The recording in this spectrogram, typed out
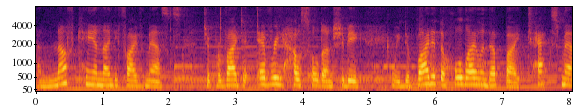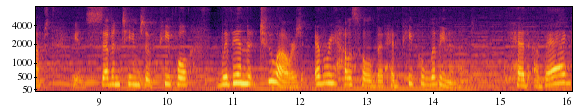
enough KN95 masks to provide to every household on Chebeague. We divided the whole island up by tax maps we seven teams of people. Within two hours, every household that had people living in it had a bag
